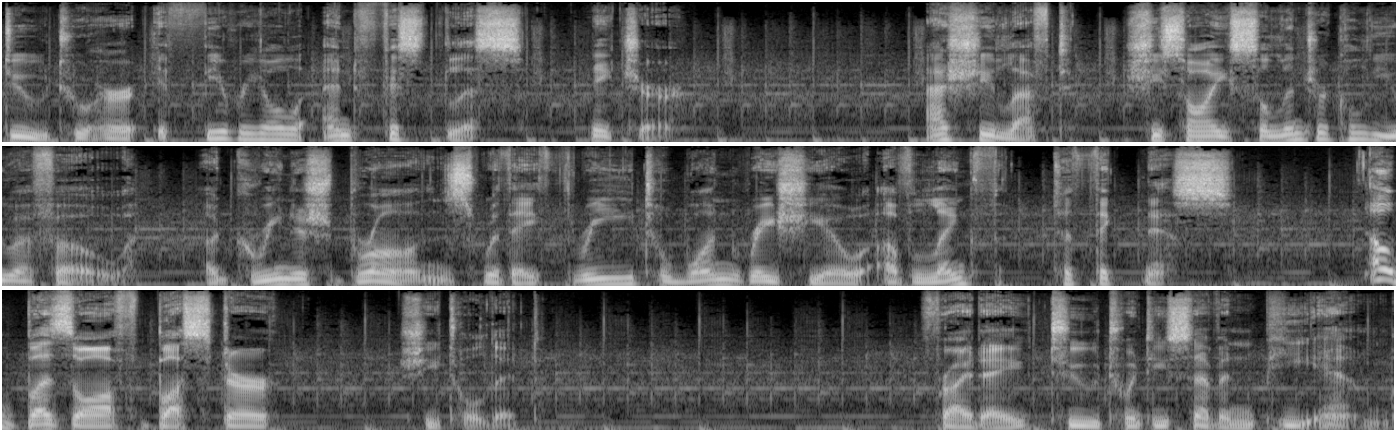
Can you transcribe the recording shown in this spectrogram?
due to her ethereal and fistless nature. As she left, she saw a cylindrical UFO a greenish bronze with a 3 to 1 ratio of length to thickness. Oh, buzz off, Buster, she told it. Friday, 2:27 p.m.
